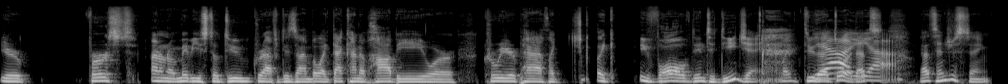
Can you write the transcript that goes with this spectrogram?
your first, I don't know, maybe you still do graphic design, but like that kind of hobby or career path, like like evolved into DJing, like through yeah, that door. That's yeah. that's interesting.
